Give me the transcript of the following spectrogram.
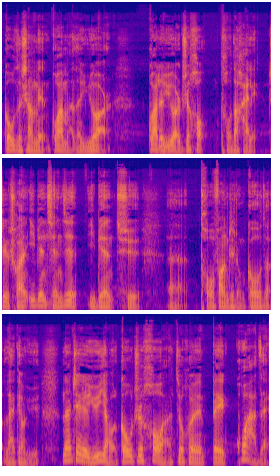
钩子上面挂满了鱼饵，挂着鱼饵之后投到海里，这个船一边前进一边去呃投放这种钩子来钓鱼。那这个鱼咬钩之后啊，就会被挂在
